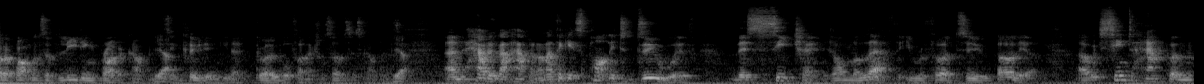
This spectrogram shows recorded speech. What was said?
HR departments of leading private companies, Yeah. including you know global financial services companies. Yeah. And how did that happen? And I think it's partly to do with this sea change on the left that you referred to earlier, uh, which seemed to happen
